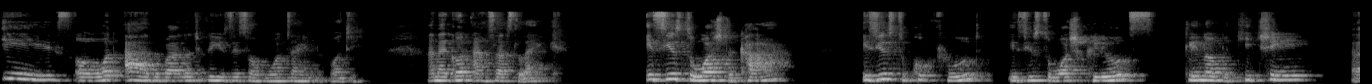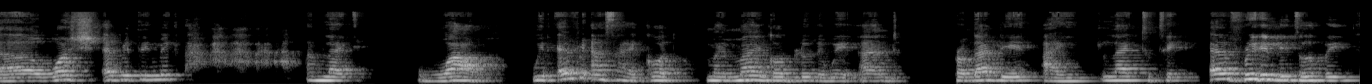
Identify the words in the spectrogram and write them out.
is or what are the biological uses of water in the body? And I got answers like, it's used to wash the car, it's used to cook food, it's used to wash clothes, clean up the kitchen, uh, wash everything, make. I'm like, wow. With every answer I got, my mind got blown away. And from that day, I like to take every little thing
